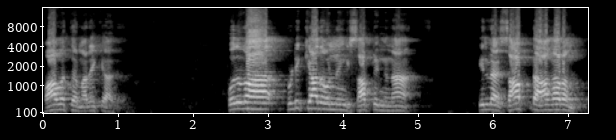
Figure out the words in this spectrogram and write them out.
பாவத்தை மறைக்காது. பொதுவா பிடிக்காத ஒண்ணு இங்கே சாப்பிட்டீங்கன்னா இல்ல சாப்பிட்ட ஆகாரம்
